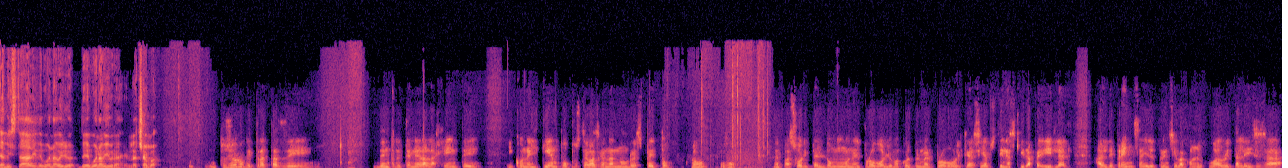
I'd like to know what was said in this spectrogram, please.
amistad y de buena, vibra, de buena vibra en la chamba? Pues yo creo que tratas de, de entretener a la gente y con el tiempo pues te vas ganando un respeto, ¿no? Me pasó ahorita el domingo en el Pro Bowl. Yo me acuerdo el primer Pro Bowl que hacía, pues tenías que ir a pedirle al, de prensa y el prensa iba con el jugador. Ahorita le dices a,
